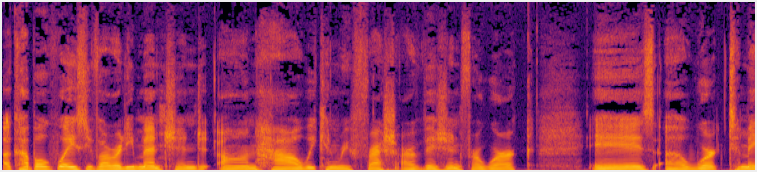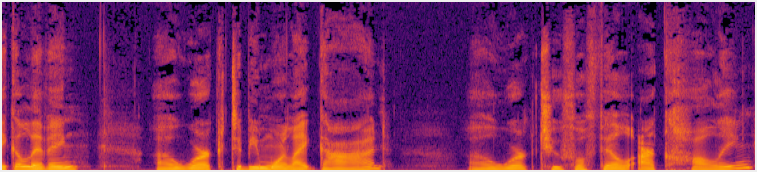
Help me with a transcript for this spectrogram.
a couple of ways you've already mentioned on how we can refresh our vision for work is uh, work to make a living, uh, work to be more like God, uh, work to fulfill our calling.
